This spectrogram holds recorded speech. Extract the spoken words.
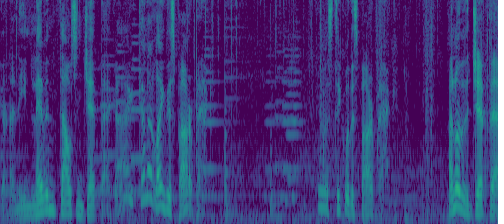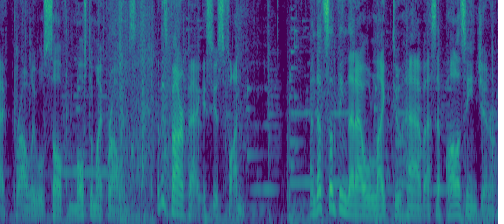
Got an 11,000 jetpack. I kind of like this power pack. I'm gonna stick with this power pack. I know that the jetpack probably will solve most of my problems, but this power pack is just fun. And that's something that I would like to have as a policy in general.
